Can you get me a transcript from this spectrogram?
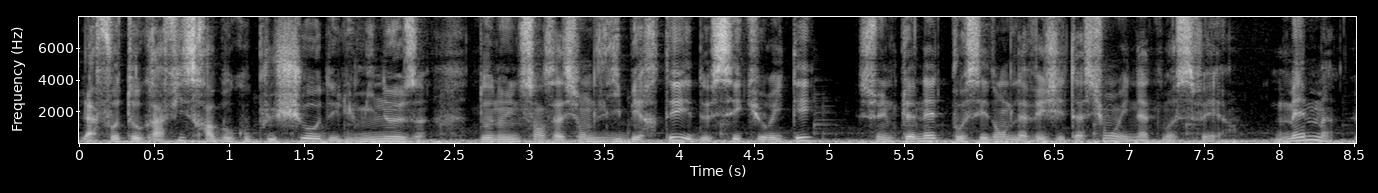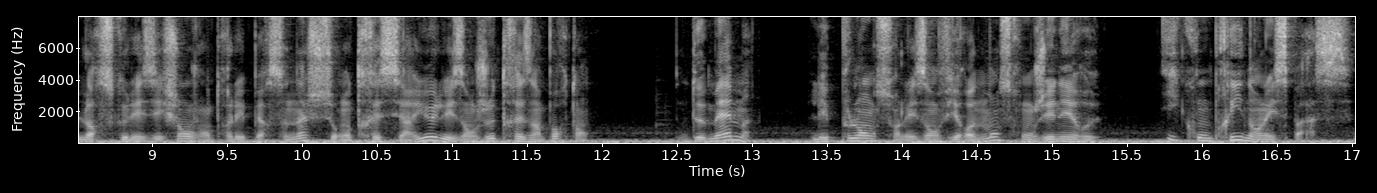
La photographie sera beaucoup plus chaude et lumineuse, donnant une sensation de liberté et de sécurité sur une planète possédant de la végétation et une atmosphère. Même lorsque les échanges entre les personnages seront très sérieux et les enjeux très importants. De même, les plans sur les environnements seront généreux. y compris dans l'espace.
